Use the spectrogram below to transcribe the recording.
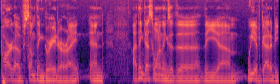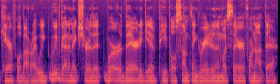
part of something greater, right? And I think that's one of the things that the the um, we have got to be careful about, right? We we've got to make sure that we're there to give people something greater than what's there if we're not there,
